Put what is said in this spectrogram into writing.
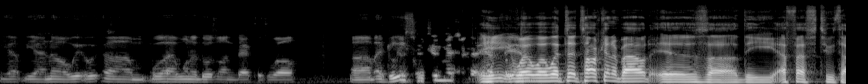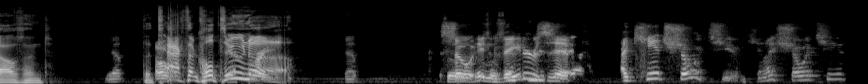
Yep. Yeah. No, we, we um we'll have one of those on deck as well. Um, at least Since you mentioned the He, FN, what, what- what they're talking about is uh, the FS two thousand, Yep. the Oh, tactical right. Tuna. So, So- Invader Zip, I can't show it to you. Can I show it to you?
